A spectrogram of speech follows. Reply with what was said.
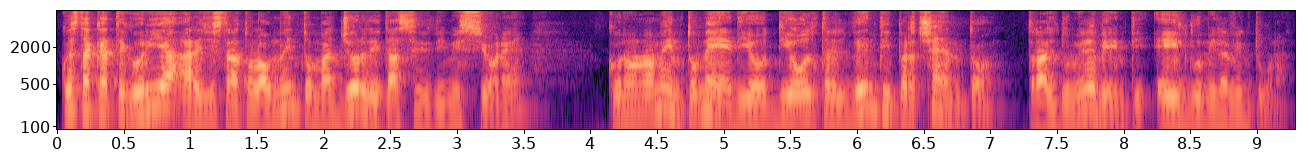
Questa categoria ha registrato l'aumento maggiore dei tassi di dimissione, con un aumento medio di oltre il 20% tra il 2020 e il 2021.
